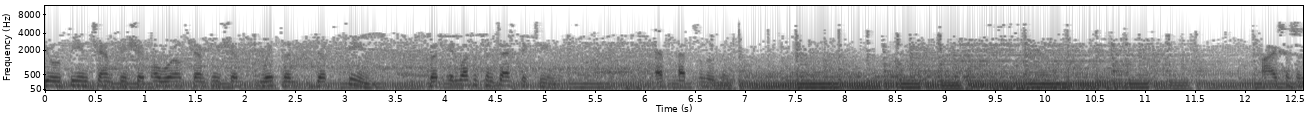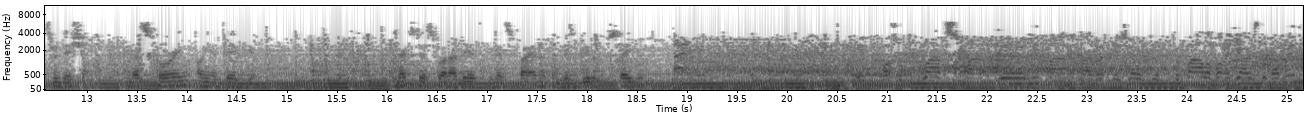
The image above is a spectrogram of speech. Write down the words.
European Championship or World Championship with the Dutch team. But it was a fantastic team. Absolutely. Ajax has a tradition, that's scoring on your debut. That's just what I did against Feyenoord in this beautiful stadium. was op plaats, maar uh, niet maken, maar het is ook het bepalen van het juiste moment.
